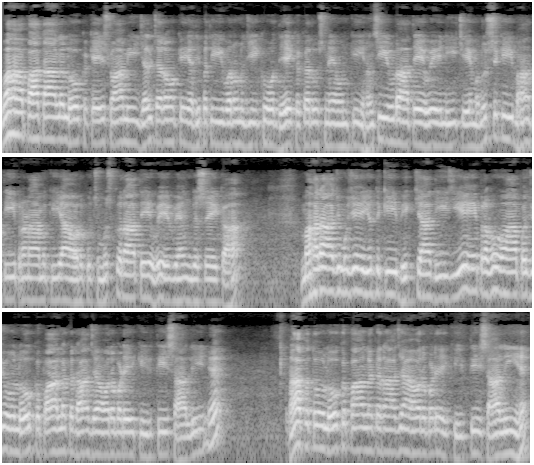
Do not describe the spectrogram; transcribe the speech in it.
वहाँ पाताल लोक के स्वामी, जलचरों के अधिपति वरुण जी को देख कर उसने उनकी हँसी उड़ाते हुए नीचे मनुष्य की भांति प्रणाम किया और कुछ मुस्कुराते हुए व्यंग से कहा, महाराज, मुझे युद्ध की भिक्षा दीजिए। प्रभु, आप जो लोकपालक राजा और बड़े कीर्तिशाली हैं, आप तो लोकपालक राजा और बड़े कीर्तिशाली हैं।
